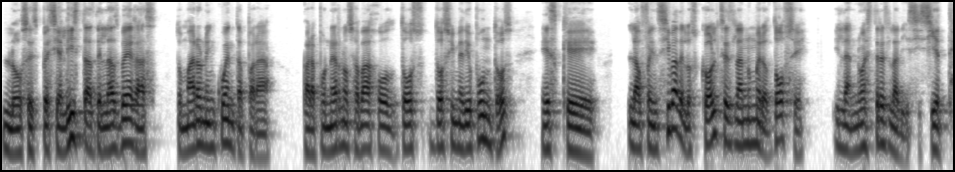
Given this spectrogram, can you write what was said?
los especialistas de Las Vegas tomaron en cuenta para, para ponernos abajo dos, dos y medio puntos es que la ofensiva de los Colts es la número 12 y la nuestra es la 17.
